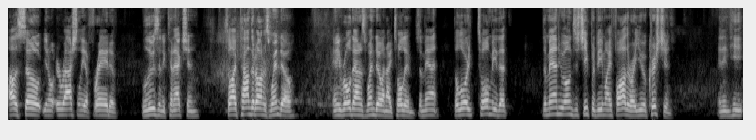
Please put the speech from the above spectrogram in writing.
I was so, you know, irrationally afraid of losing a connection. So I pounded on his window and he rolled down his window and I told him, the man, the Lord told me that the man who owns the sheep would be my father. Are you a Christian? And then he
